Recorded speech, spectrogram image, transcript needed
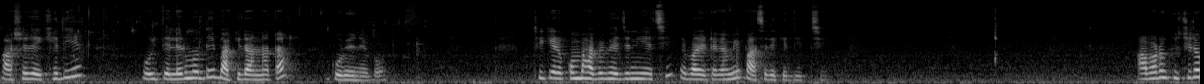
পাশে রেখে দিয়ে ওই তেলের মধ্যেই বাকি রান্নাটা করে নেব। ঠিক এরকমভাবে ভেজে নিয়েছি। এবার এটাকে আমি পাশে রেখে দিচ্ছি। আবারও কিছুটা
